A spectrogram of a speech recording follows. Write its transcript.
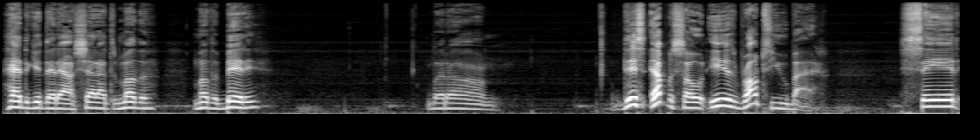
had to get that out. Shout out to mother, mother Betty. But um this episode is brought to you by Said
